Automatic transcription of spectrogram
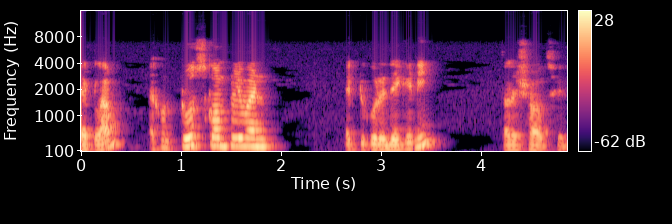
দেখলাম। এখন টুস কমপ্লিমেন্ট একটু করে দেখে নিই, তাহলে সহজ হয়ে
